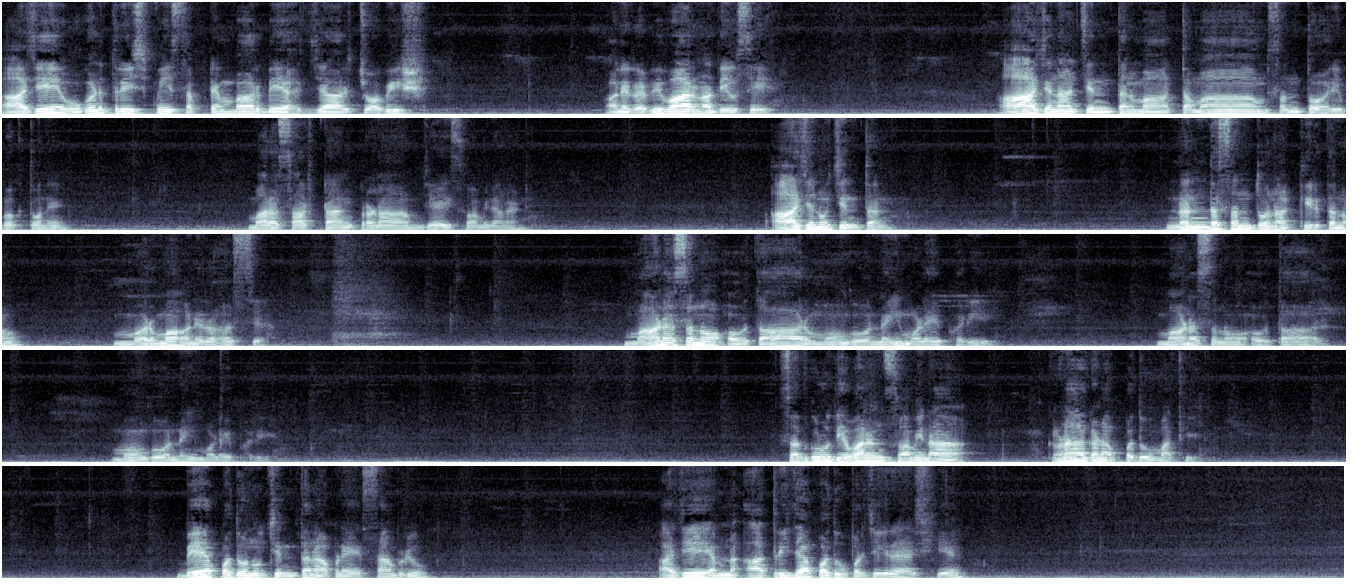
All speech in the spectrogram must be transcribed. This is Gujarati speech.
આજે ઓગણત્રીસમી સપ્ટેમ્બર બે હજાર ચોવીસ અને રવિવારના દિવસે આજના ચિંતનમાં તમામ સંતો હરિભક્તોને મારા સાષ્ટાંગ પ્રણામ, જય સ્વામિનારાયણ. આજનું ચિંતન નંદ સંતોના કીર્તનો, મર્મ અને રહસ્ય માણસનો અવતાર મોંઘો નહીં મળે ફરી. માણસનો અવતાર મોંઘો નહીં મળે ફરી. સદગુરુ દેવાનંદ સ્વામીના ઘણા ઘણા પદોમાંથી બે પદોનું ચિંતન આપણે સાંભળ્યું. આજે એમના આ ત્રીજા પદ ઉપર જઈ રહ્યા છીએ.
